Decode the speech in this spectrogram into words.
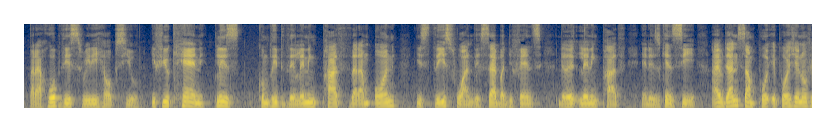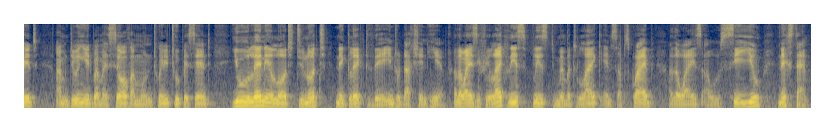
but i hope this really helps you. If you can please complete the learning path that i'm on is this one the cyber defense learning path. And as you can see i've done some po a portion of it. I'm doing it by myself. I'm on 22 percent. You will learn a lot. Do not neglect the introduction here. Otherwise if you like this please remember to like and subscribe. Otherwise i will see you next time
